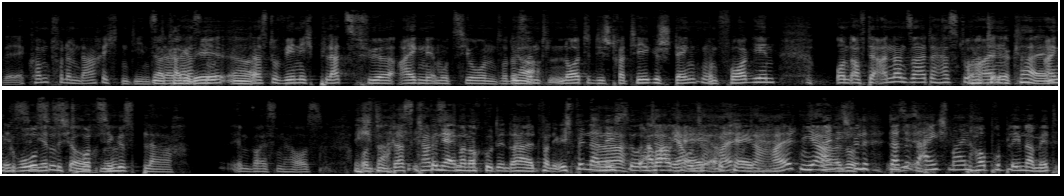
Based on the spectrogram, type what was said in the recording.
er kommt von einem Nachrichtendienst. Ja, da, KGB, da, hast du, ja. da hast du wenig Platz für eigene Emotionen. So, das Ja. sind Leute, die strategisch denken und vorgehen. Und auf der anderen Seite hast du Und ein, ja, klar, ein großes, auch, ne? trotziges Blach im Weißen Haus. Ich, und mag, das ich bin ja immer noch gut unterhalten von ihm. Ich bin da Ah, nicht so, unter- aber okay, ja, unterhalten- okay. unterhalten, ja, Nein, also- ich finde, das Ja. ist eigentlich mein Hauptproblem damit.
